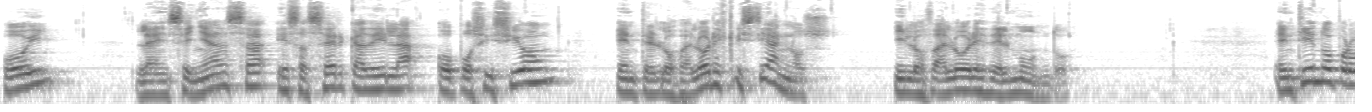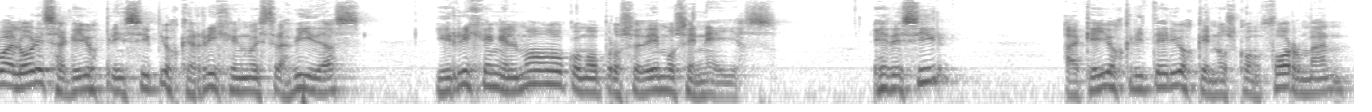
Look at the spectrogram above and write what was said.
Hoy la enseñanza es acerca de la oposición entre los valores cristianos y los valores del mundo. Entiendo por valores aquellos principios que rigen nuestras vidas y rigen el modo como procedemos en ellas. Es decir, aquellos criterios que nos conforman,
